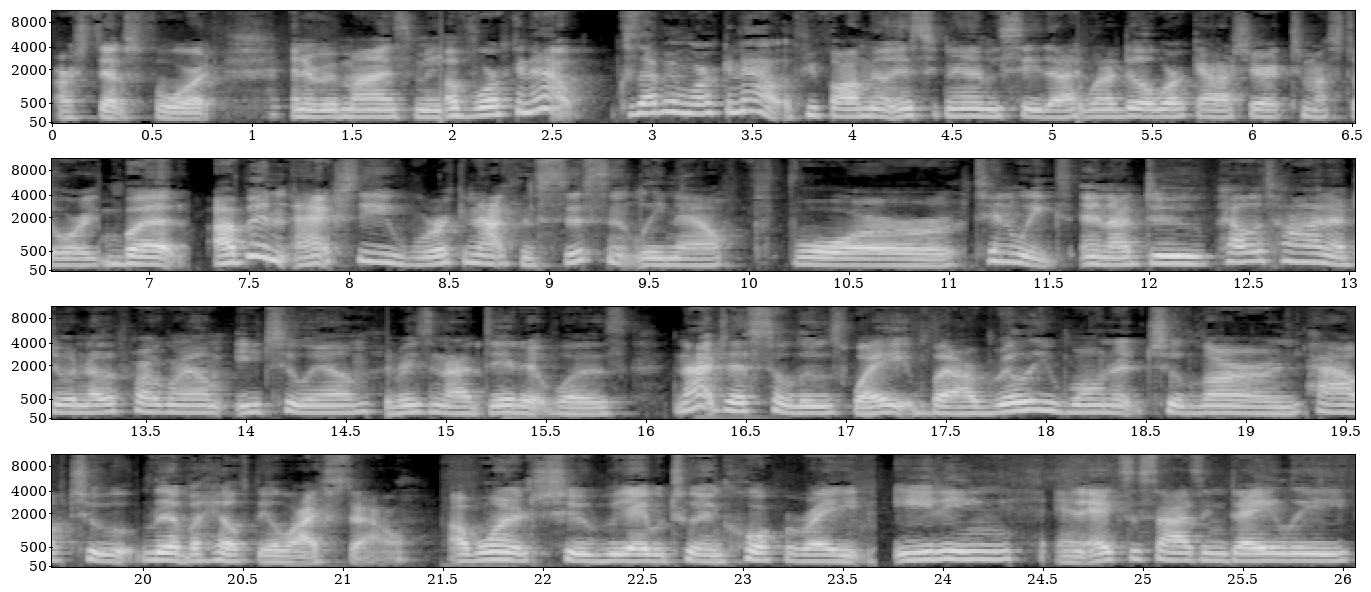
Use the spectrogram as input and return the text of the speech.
are steps forward. And it reminds me of working out because I've been working out. If you follow me on Instagram, you see that I, when I do a workout, I share it to my story. But I've been actually working out consistently now for 10 weeks. And I do Peloton, I do another program, E2M. The reason I did it was not just to lose weight, but I really wanted to learn how to live a healthier lifestyle. I wanted to be able to incorporate eating and exercising daily,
